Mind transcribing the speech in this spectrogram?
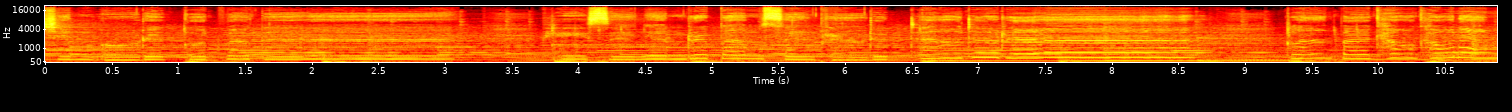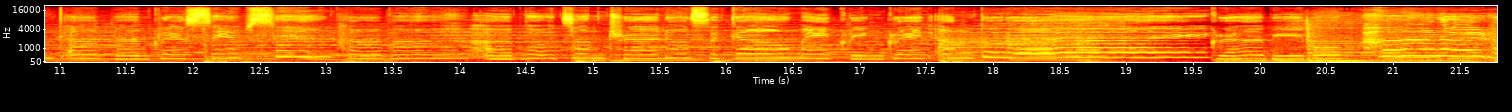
เช่นโอรกตแววตา พี่สื้อเงินระบำแสงพราวดุดดาวดารากลางป่าเขาเขานำกาตามกระซิบเสียงเผาเบาอาบเงาจันทรานวลสกาวไม่เกรงเกรงอันตรายกระบี่บุพผาได้ร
